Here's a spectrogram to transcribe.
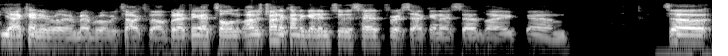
yeah, I can't even really remember what we talked about, but I think I told him I was trying to kind of get into his head for a second. I said like, um, so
